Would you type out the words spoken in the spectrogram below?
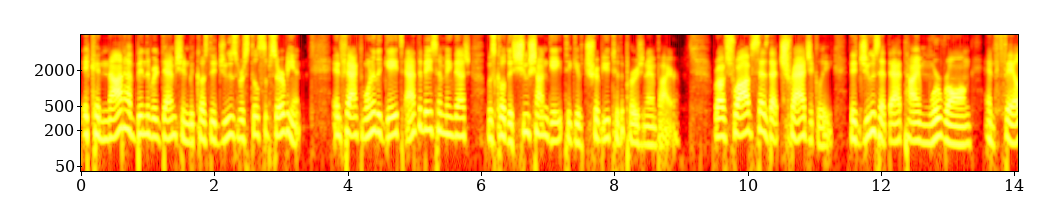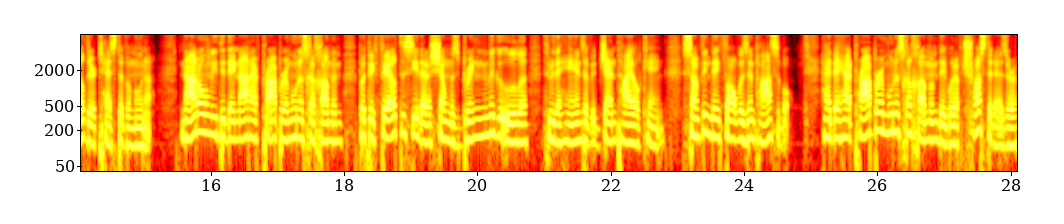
it could not have been the redemption because the Jews were still subservient. In fact, one of the gates at the base of HaMikdash was called the Shushan Gate to give tribute to the Persian Empire. Rav Schwab says that tragically, the Jews at that time were wrong and failed their test of Amunah. Not only did they not have proper emunas chachamim, but they failed to see that Hashem was bringing the geula through the hands of a Gentile king, something they thought was impossible. Had they had proper emunas chachamim, they would have trusted Ezra,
